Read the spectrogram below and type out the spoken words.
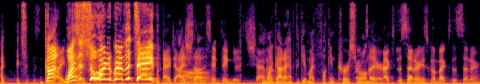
I, it's the God. right Why is it so hard to grab the tape? I, I just saw Oh. the same thing, but it's a shadow. Oh my god, I have to get my fucking cursor Right on side, there. Back to the center. He's going back to the center.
